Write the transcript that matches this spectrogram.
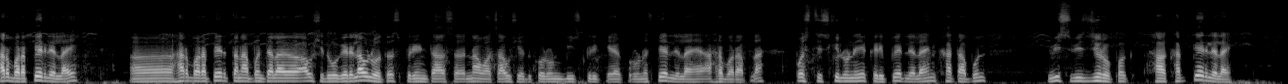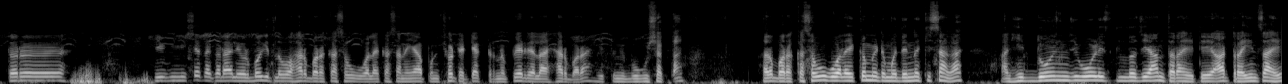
हरभरा पेरलेला आहे. हरभरा पेरताना आपण त्याला औषध वगैरे लावलं होतं. स्प्रिंट असं नावाचं औषध करून बीज प्रक्रिया करूनच पेरलेला आहे हरभरा आपला. पस्तीस किलोनं एकरी पेरलेला आहे आणि खत आपण वीस वीस झिरो पक हा खात पेरलेला आहे. तर ही मी शेताकडे आल्यावर बघितलं व हरभरा कसा उगवला आहे कसा नाही. आपण छोट्या ट्रॅक्टरनं पेरलेला आहे हरभरा. हे तुम्ही बघू शकता. हरभरा कसा उगवाला आहे कमेंटमध्ये नक्की सांगा. आणि ही दोन जी ओळीतलं जे अंतर आहे ते अठरा इंच आहे.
